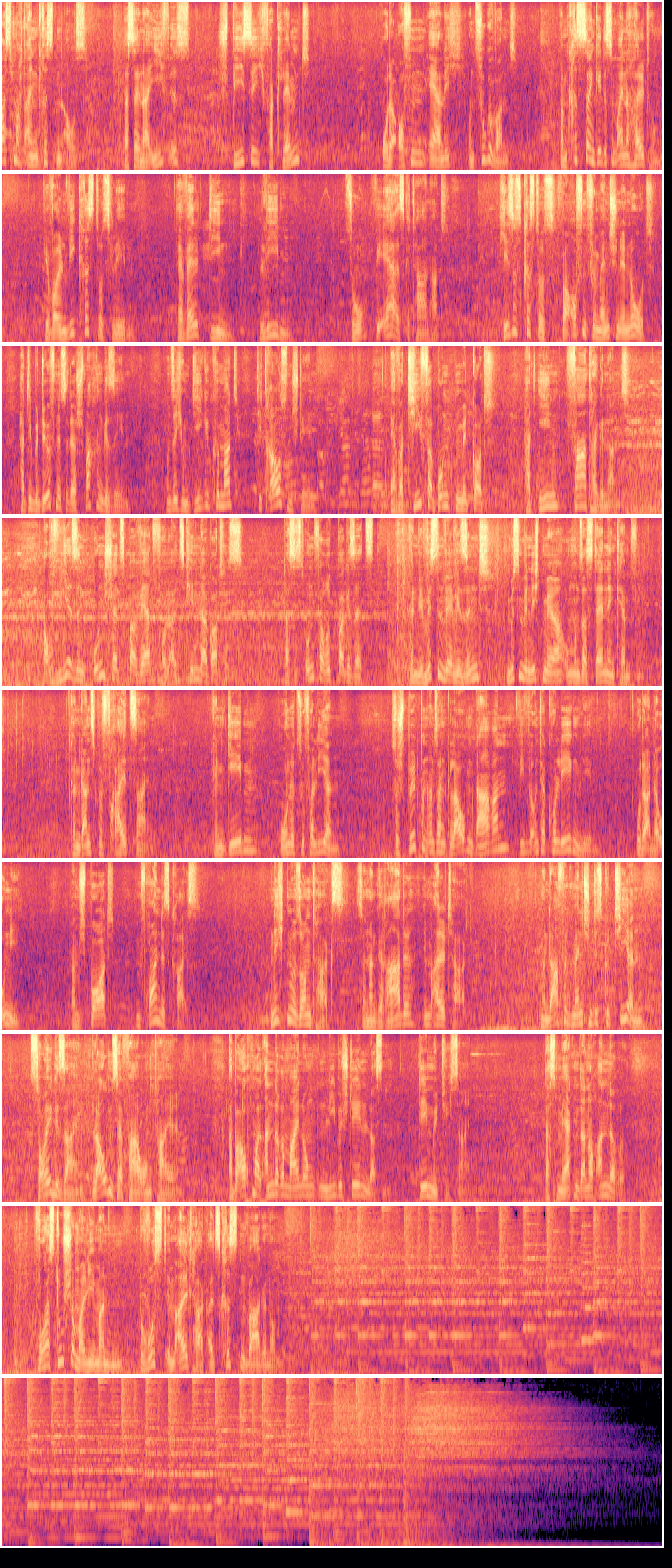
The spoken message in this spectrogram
Was macht einen Christen aus? Dass er naiv ist, spießig, verklemmt oder offen, ehrlich und zugewandt? Beim Christsein geht es um eine Haltung. Wir wollen wie Christus leben, der Welt dienen, lieben, so wie er es getan hat. Jesus Christus war offen für Menschen in Not, hat die Bedürfnisse der Schwachen gesehen und sich um die gekümmert, die draußen stehen. Er war tief verbunden mit Gott, hat ihn Vater genannt. Auch wir sind unschätzbar wertvoll als Kinder Gottes. Das ist unverrückbar gesetzt. Wenn wir wissen, wer wir sind, müssen wir nicht mehr um unser Standing kämpfen. Können ganz befreit sein. Können geben, ohne zu verlieren. So spürt man unseren Glauben daran, wie wir unter Kollegen leben. Oder an der Uni, beim Sport, im Freundeskreis. Nicht nur sonntags, sondern gerade im Alltag. Man darf mit Menschen diskutieren, Zeuge sein, Glaubenserfahrung teilen, aber auch mal andere Meinungen in Liebe stehen lassen, demütig sein. Das merken dann auch andere. Wo hast du schon mal jemanden bewusst im Alltag als Christen wahrgenommen?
